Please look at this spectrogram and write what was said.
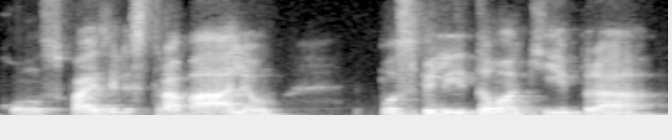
com os quais eles trabalham possibilitam aqui para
